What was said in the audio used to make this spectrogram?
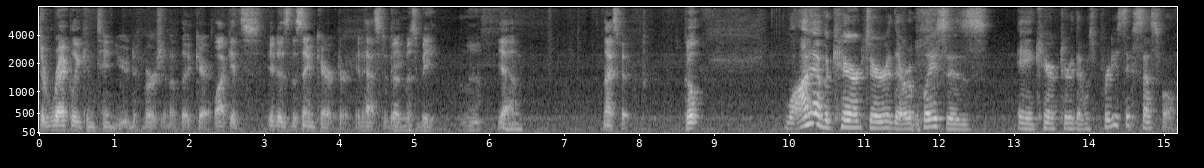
directly continued version of the character. Like it's it is the same character. It has to be. Doesn't miss a beat. Yeah. Yeah. Nice fit. Cool. Well, I have a character that replaces a character that was pretty successful.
